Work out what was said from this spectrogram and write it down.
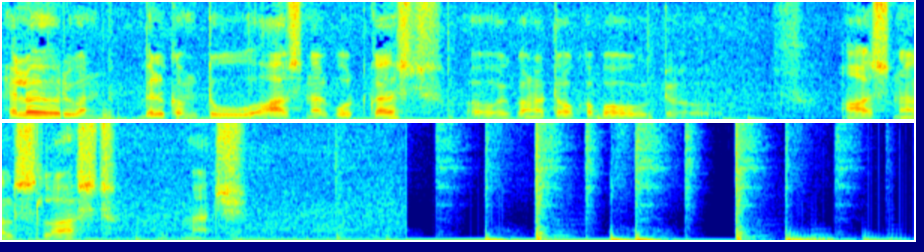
Hello everyone, welcome to Arsenal podcast. Uh, we're gonna talk about uh, Arsenal's last match.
